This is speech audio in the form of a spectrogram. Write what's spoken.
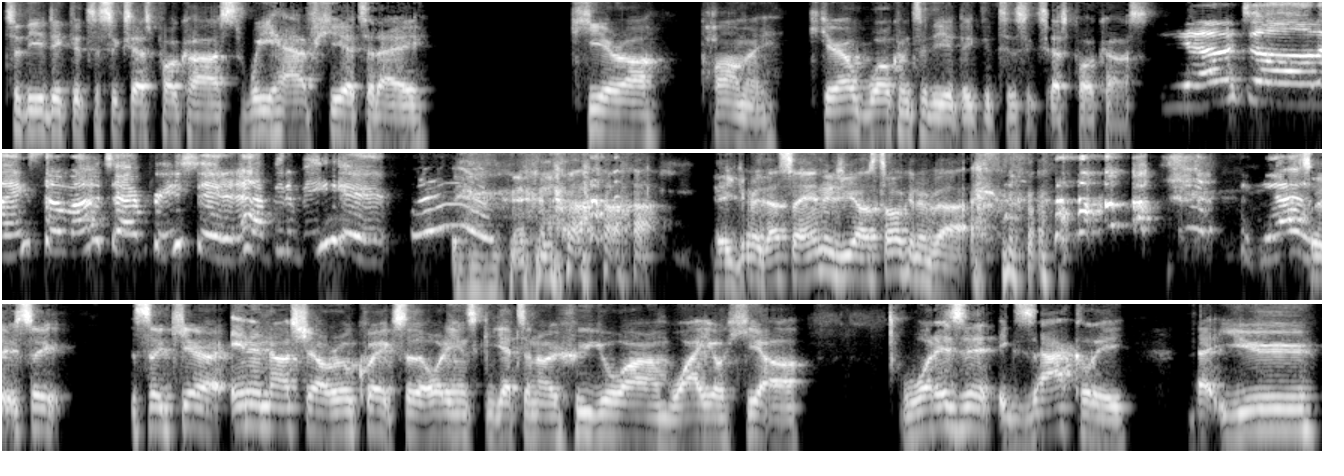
to the Addicted to Success podcast. We have here today Keara Palmer. Keara, welcome to the Addicted to Success podcast. Yo, Joel, thanks so much. I appreciate it. Happy to be here. there you go. That's the energy I was talking about. yes. So, so, so, Keara, in a nutshell, real quick, so the audience can get to know who you are and why you're here. What is it exactly that you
